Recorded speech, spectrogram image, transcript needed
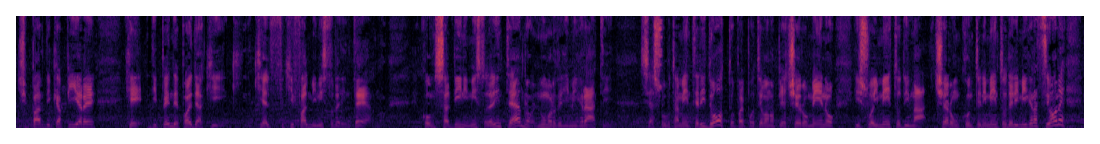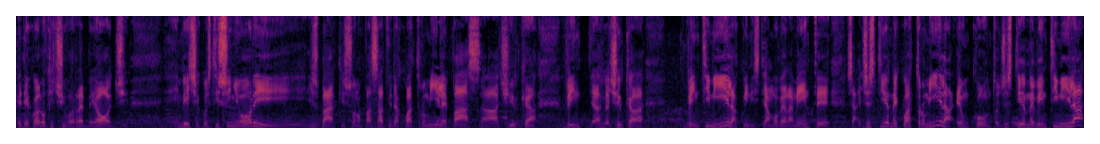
ci pare di capire che dipende poi da chi, chi, il, chi fa il ministro dell'interno. Con Salvini, ministro dell'interno, il numero degli immigrati si è assolutamente ridotto, poi potevano piacere o meno i suoi metodi, ma c'era un contenimento dell'immigrazione ed è quello che ci vorrebbe oggi. Invece questi signori, gli sbarchi sono passati da 4.000 e passa a circa, 20, a circa 20.000, quindi stiamo veramente, sai, gestirne 4.000 è un conto, gestirne 20.000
